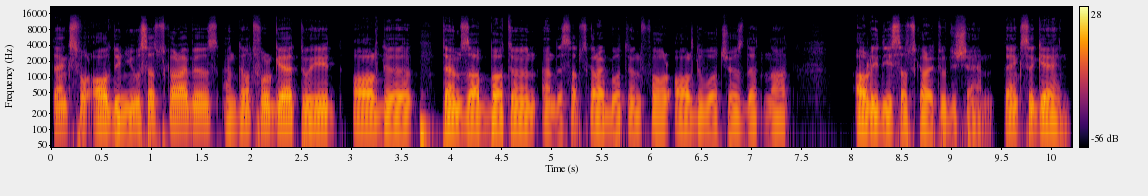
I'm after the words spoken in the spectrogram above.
Thanks for all the new subscribers and don't forget to hit all the thumbs up button and the subscribe button for all the watchers that not already subscribed to the channel. Thanks again.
